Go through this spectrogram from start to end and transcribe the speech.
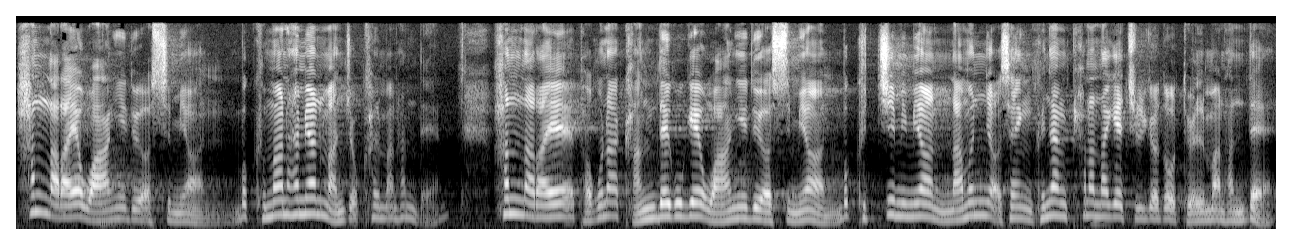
한 나라의 왕이 되었으면 뭐 그만하면 만족할 만한데 한 나라의 더구나 강대국의 왕이 되었으면 뭐 그쯤이면 남은 여생 그냥 편안하게 즐겨도 될 만한데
